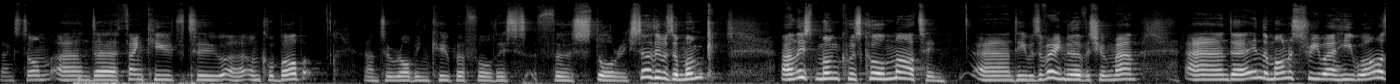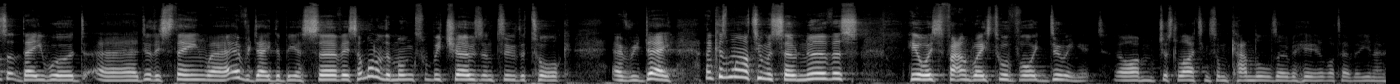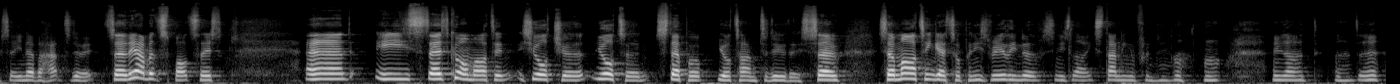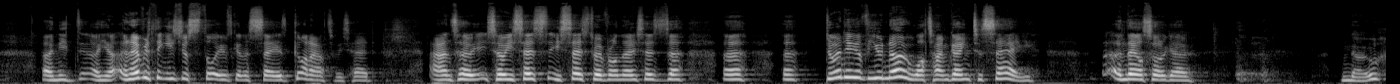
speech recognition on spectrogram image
Thanks, Tom, and uh, thank you to uh, Uncle Bob and to Robin Cooper for this first story. So there was a monk, and this monk was called Martin, and he was a very nervous young man. And uh, in the monastery where he was, they would uh, do this thing where every day there'd be a service, and one of the monks would be chosen to the talk every day. And because Martin was so nervous, he always found ways to avoid doing it. Oh, I'm just lighting some candles over here, whatever, you know, so he never had to do it. So the abbot spots this and he says, Come on, Martin, it's your, turn, your turn, step up, your time to do this. So, so Martin gets up and he's really nervous and he's like standing in front of him. and, like, and, he, and everything he's just thought he was going to say has gone out of his head. And so, so he, says, he says to everyone there, he says, uh, uh, uh, Do any of you know what I'm going to say? And they'll sort of go, No. And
